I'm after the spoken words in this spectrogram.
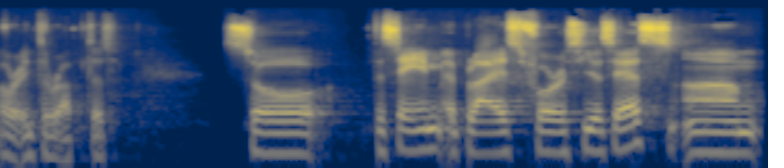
or interrupted. So the same applies for CSS. Um,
